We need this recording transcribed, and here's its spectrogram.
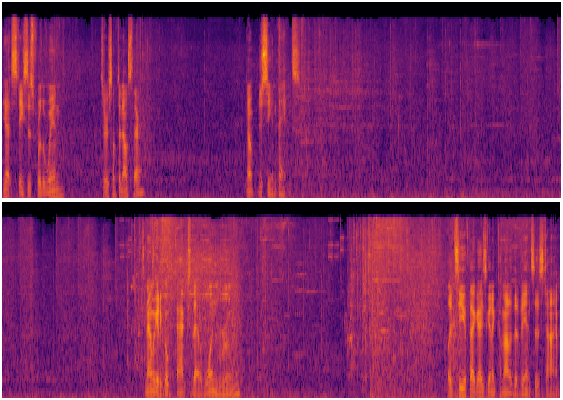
Yeah, stasis for the win. Is there something else there? Nope, just seeing things. So now we gotta go back to that one room. Let's see if that guy's gonna come out of the vents this time.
